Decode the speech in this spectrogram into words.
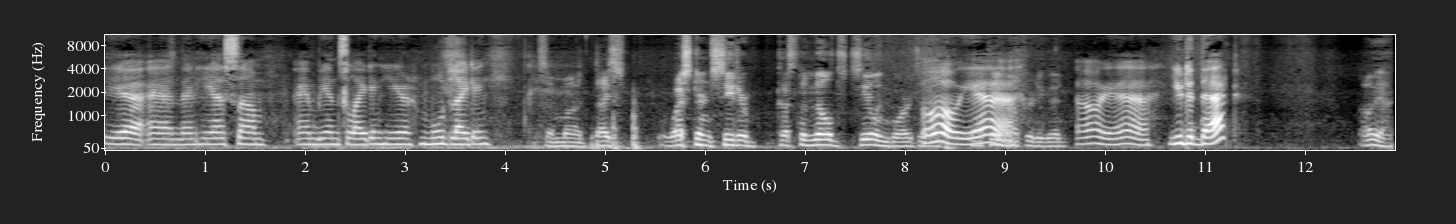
Yeah, and then he has some ambience lighting here, mood lighting. Some uh, nice Western cedar custom milled ceiling boards. Oh, that came out pretty good. Oh yeah, you did that? Oh yeah.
